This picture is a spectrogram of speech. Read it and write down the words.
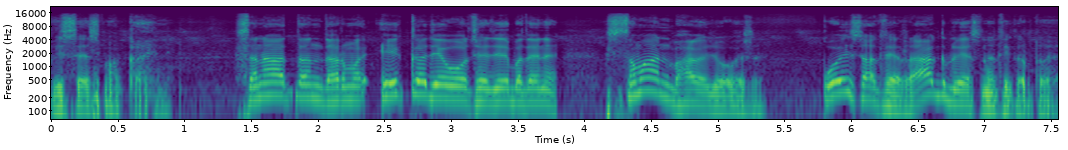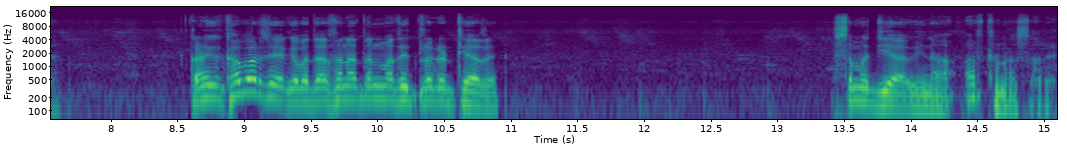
વિશેષમાં કંઈ નહીં સનાતન ધર્મ એક જ એવો છે જે બધાને સમાન ભાવે જોવે છે. કોઈ સાથે રાગ દ્વેષ નથી કરતો એ. કારણ કે ખબર છે કે બધા સનાતનમાંથી જ પ્રગટ થયા છે. સમજ્યા વિના અર્થ ન સરે.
